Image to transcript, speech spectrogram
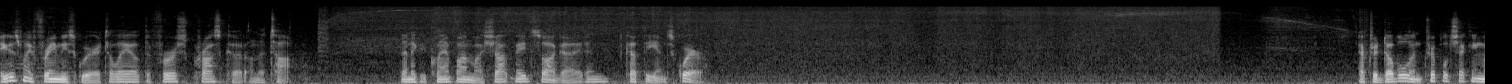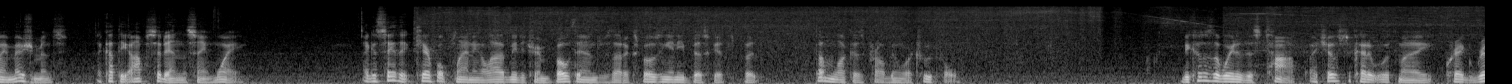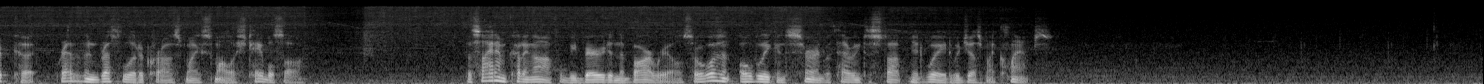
I used my framing square to lay out the first crosscut on the top. Then I could clamp on my shop-made saw guide and cut the end square. After double and triple checking my measurements, I cut the opposite end the same way. I could say that careful planning allowed me to trim both ends without exposing any biscuits, but thumb luck is probably more truthful. Because of the weight of this top, I chose to cut it with my Kreg rip cut rather than wrestle it across my smallish table saw. The side I'm cutting off will be buried in the bar rail, so I wasn't overly concerned with having to stop midway to adjust my clamps.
